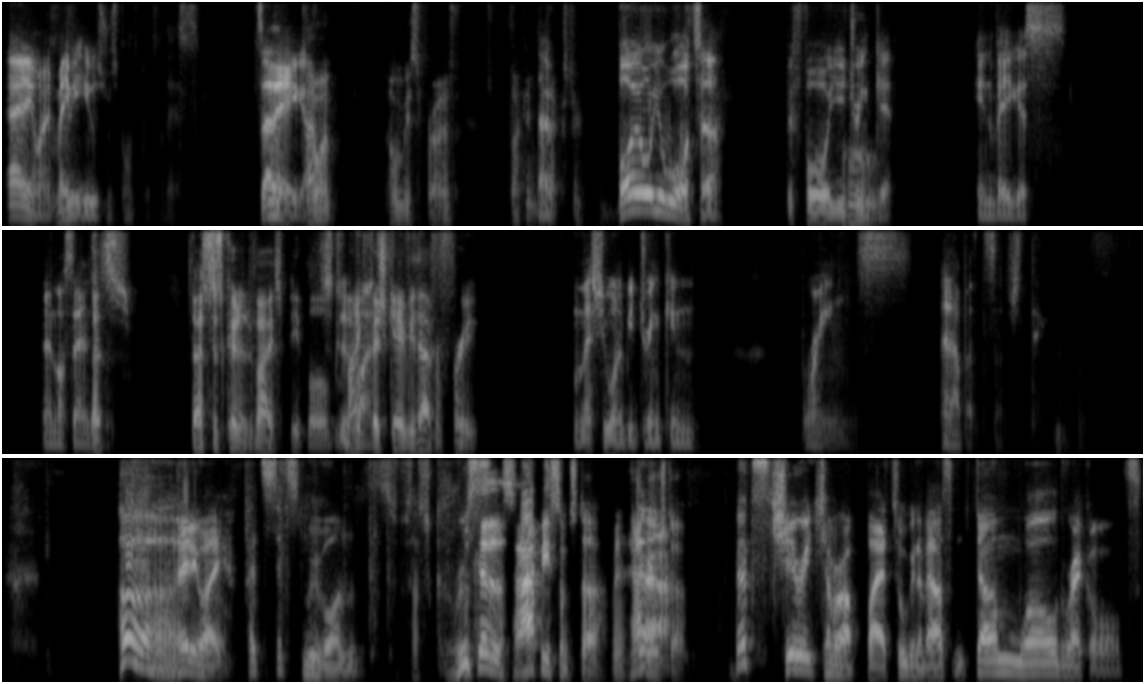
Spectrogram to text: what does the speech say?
Anyway, maybe he was responsible for this. So there you go. I go. won't. I won't be surprised. Fucking No. Dexter. Boil your water before you drink it in Vegas and Los Angeles. That's that's just good advice, people. Good Mike advice. Fish gave you that for free. Unless you want to be drinking brains and other such things. Oh, anyway, let's let's move on. Such Let's get us happy some stuff, man. Happier Yeah. stuff. Let's cheer each other up by talking about some dumb world records.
